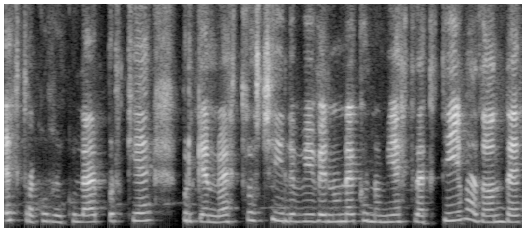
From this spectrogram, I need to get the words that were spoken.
extracurricular. ¿Por qué? Porque nuestro Chile vive en una economía extractiva donde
